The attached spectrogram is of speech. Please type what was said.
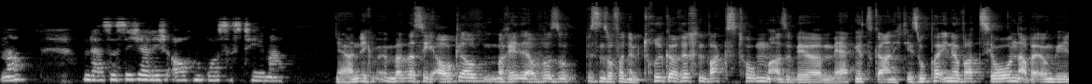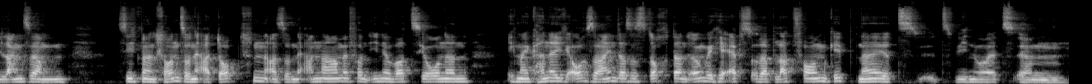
Ne? Und das ist sicherlich auch ein großes Thema. Ja, und ich, was ich auch glaube, man redet auch so ein bisschen so von dem trügerischen Wachstum. Also wir merken jetzt gar nicht die Superinnovation, aber irgendwie langsam sieht man schon so eine Adoption, also eine Annahme von Innovationen. Ich meine, kann natürlich auch sein, dass es doch dann irgendwelche Apps oder Plattformen gibt, ne, jetzt, jetzt wie nur jetzt, ähm,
